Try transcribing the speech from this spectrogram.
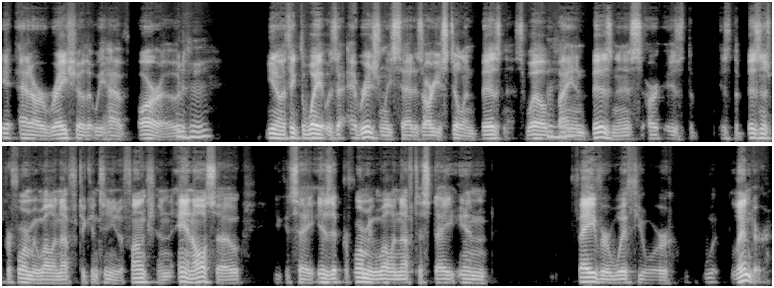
it, at our ratio that we have borrowed. Mhm. You know, I think the way it was originally said is, "Are you still in business?" Well, by Mhm. in business, or is the is the business performing well enough to continue to function? And also, you could say, is it performing well enough to stay in favor with your w- lender?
